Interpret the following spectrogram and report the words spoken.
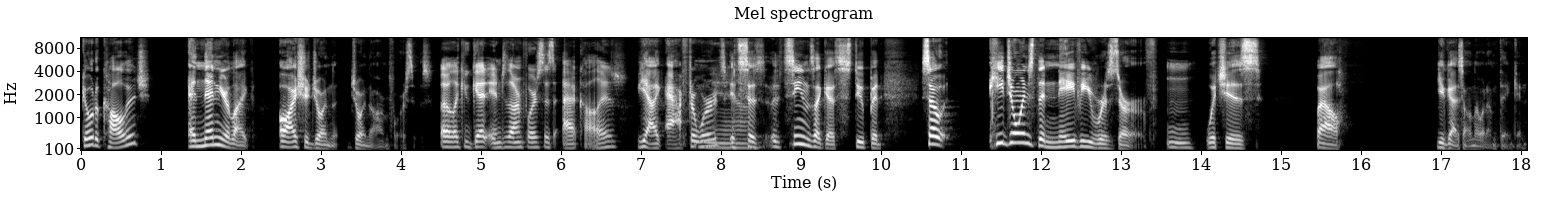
go to college, and then you're like, oh, I should join the join the armed forces. Oh, like you get into the armed forces at college. Yeah, like afterwards, Yeah. it says it seems like a stupid. So he joins the Navy Reserve, Mm. which is, well, you guys all know what I'm thinking.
